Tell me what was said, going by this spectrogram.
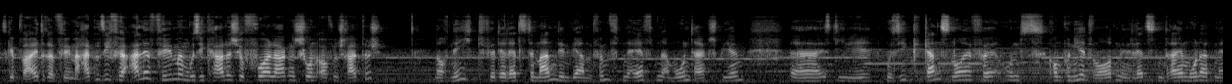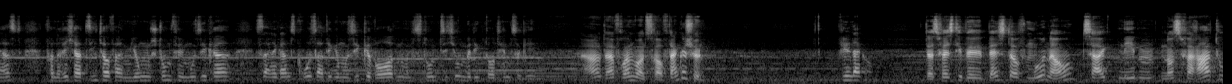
Es gibt weitere Filme. Hatten Sie für alle Filme musikalische Vorlagen schon auf dem Schreibtisch? Noch nicht. Für Der letzte Mann, den wir am 5.11. am Montag spielen, äh, ist die Musik ganz neu für uns komponiert worden, in den letzten drei Monaten erst, von Richard Siethoff, einem jungen Stummfilmmusiker. Es ist eine ganz großartige Musik geworden und es lohnt sich unbedingt dorthin zu gehen. Ja, da freuen wir uns drauf. Dankeschön. Vielen Dank. Das Festival Best of Murnau zeigt neben Nosferatu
